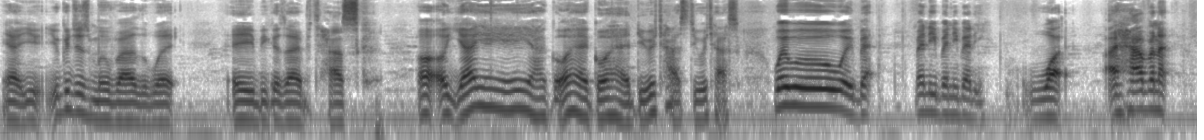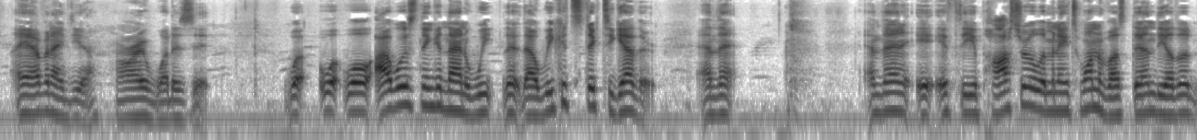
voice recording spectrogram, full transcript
yeah, you you could just move out of the way, hey, because I have a task. Oh, oh yeah, yeah, yeah, yeah. Go ahead, go ahead. Do your task. Do your task. Wait, wait, wait, wait, wait. Benny, Benny, Benny. What? I have an I have an idea. All right, what is it? What? What? Well, I was thinking that we that, that we could stick together, and then and then if the imposter eliminates one of us, then the other.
